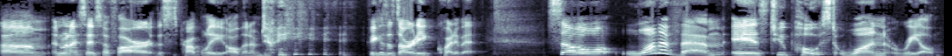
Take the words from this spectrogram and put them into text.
Um and when I say so far, this is probably all that I'm doing because it's already quite a bit. So, one of them is to post one reel.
